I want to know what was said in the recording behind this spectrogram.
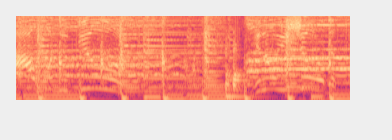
How wouldn't you? You know you should.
